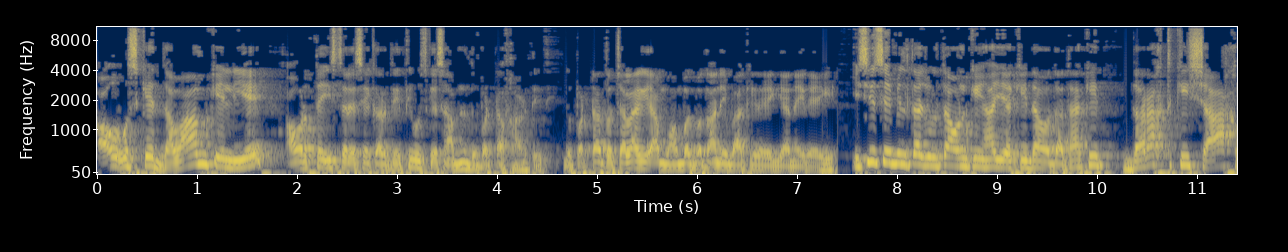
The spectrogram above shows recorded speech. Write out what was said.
और उसके दवाम के लिए औरतें इस तरह से करती थी, उसके सामने दुपट्टा फाड़ती थी। दुपट्टा तो चला गया, मोहब्बत पता नहीं बाकी रहेगी या नहीं रहेगी। इसी से मिलता जुलता उनके यहाँ ये अकीदा होता था कि दरख्त की शाख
